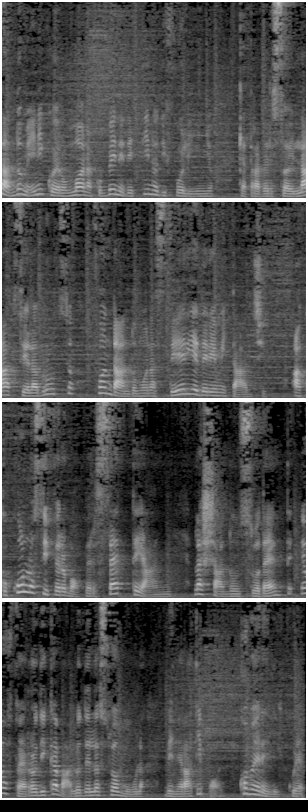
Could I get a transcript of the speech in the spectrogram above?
San Domenico era un monaco benedettino di Foligno che attraversò il Lazio e l'Abruzzo fondando monasteri ed eremitaggi. A Cocullo si fermò per sette anni, lasciando un suo dente e un ferro di cavallo della sua mula, venerati poi come reliquie.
